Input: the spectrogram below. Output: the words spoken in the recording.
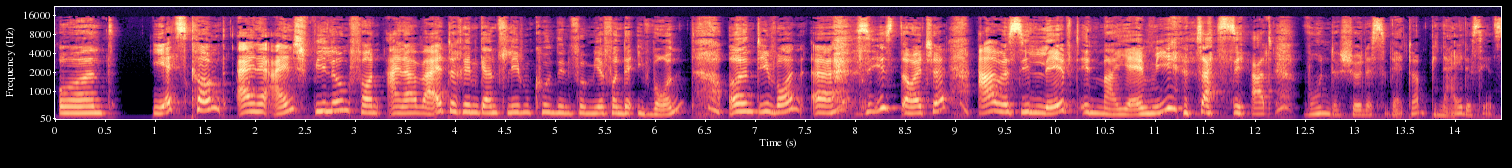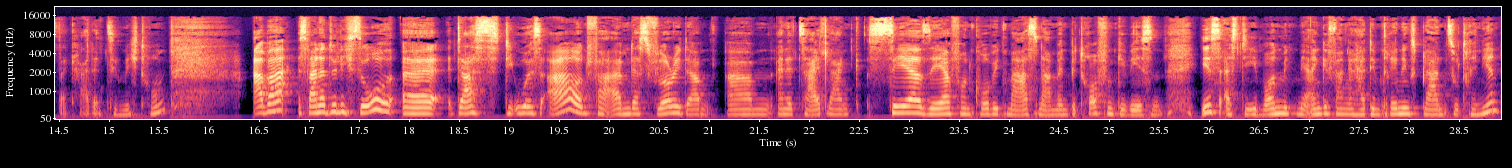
Und Jetzt kommt eine Einspielung von einer weiteren ganz lieben Kundin von mir, von der Yvonne. Und Yvonne, äh, sie ist Deutsche, aber sie lebt in Miami. Das heißt, sie hat wunderschönes Wetter. Beneide sie jetzt da gerade ziemlich drum. Aber es war natürlich so, äh, dass die USA und vor allem das Florida ähm, eine Zeit lang sehr, sehr von Covid-Maßnahmen betroffen gewesen ist. Als die Yvonne mit mir angefangen hat, im Trainingsplan zu trainieren,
